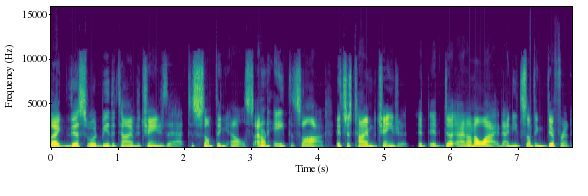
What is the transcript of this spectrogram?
Like this would be the time to change that to something else. I don't hate the song. It's just time to change it. It, it I don't know why. I need something different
